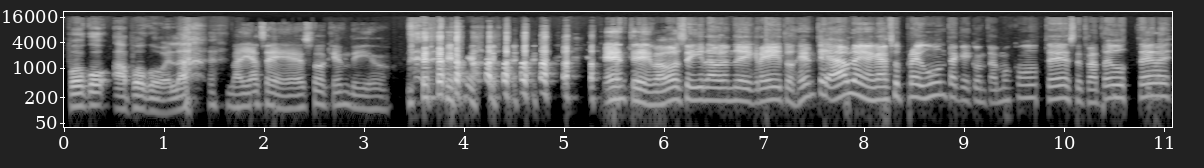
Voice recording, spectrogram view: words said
poco a poco, ¿verdad? Váyase eso, ¿quién dijo? Gente, vamos a seguir hablando de créditos. Gente, hablen, hagan sus preguntas, que contamos con ustedes. Se trata de ustedes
